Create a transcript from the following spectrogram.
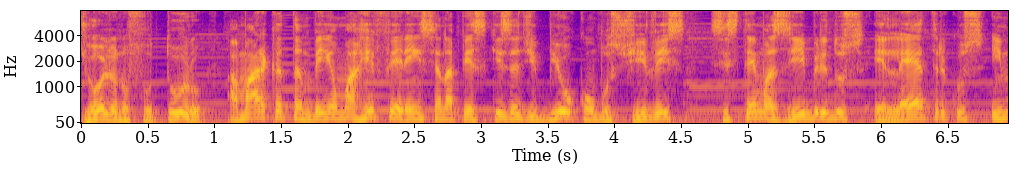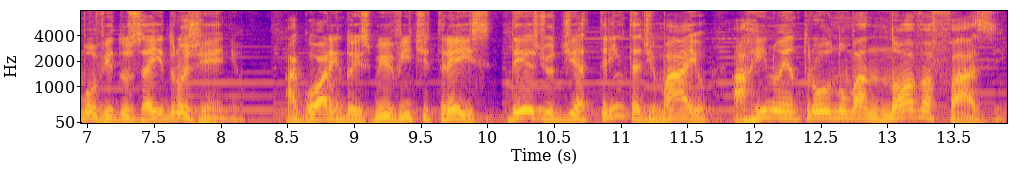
De olho no futuro, a marca também é uma referência na pesquisa de biocombustíveis, sistemas híbridos, elétricos e movidos a hidrogênio. Agora, em 2023, desde o dia 30 de maio, a Rino entrou numa nova fase.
